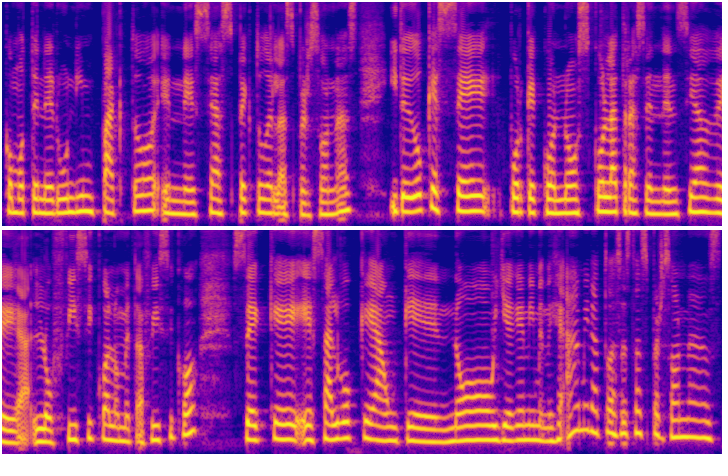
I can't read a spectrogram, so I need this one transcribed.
como tener un impacto en ese aspecto de las personas. Y te digo que sé, porque conozco la trascendencia de lo físico a lo metafísico, sé que es algo que aunque no lleguen y me dije, ah, mira, todas estas personas,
